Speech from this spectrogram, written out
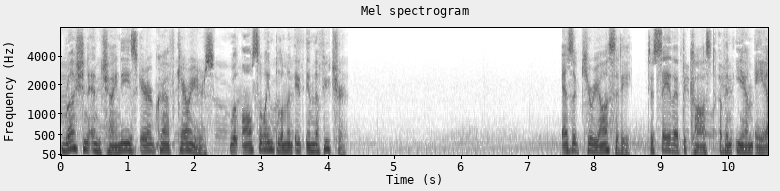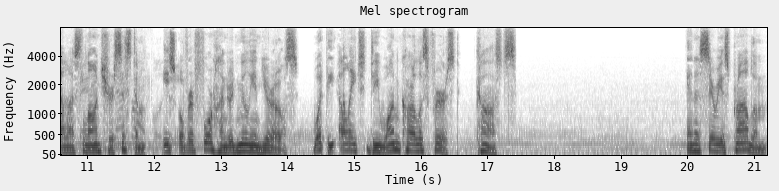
Russian and Chinese aircraft carriers will also implement it in the future. As a curiosity, to say that the cost of an EMALS launcher system is over 400 million euros, what the LHD-1 Carlos First costs. And a serious problem,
